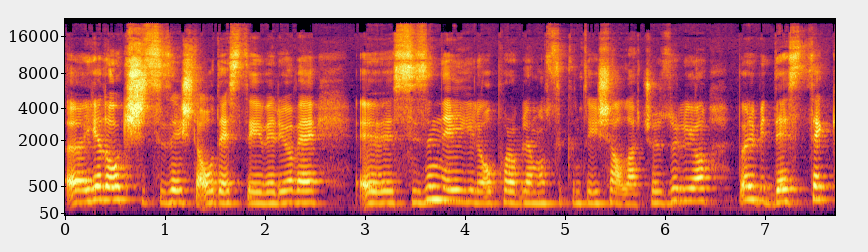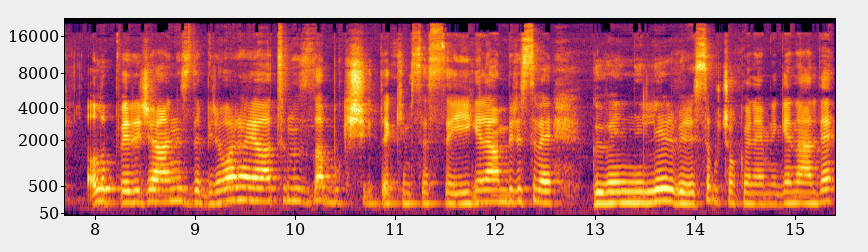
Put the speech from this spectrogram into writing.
E, ya da o kişi size işte o desteği veriyor ve e, sizinle ilgili o problem, o sıkıntı inşallah çözülüyor. Böyle bir destek alıp vereceğiniz de biri var hayatınızda. Bu kişi de kimse size iyi gelen birisi ve güvenilir birisi. Bu çok önemli. Genelde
